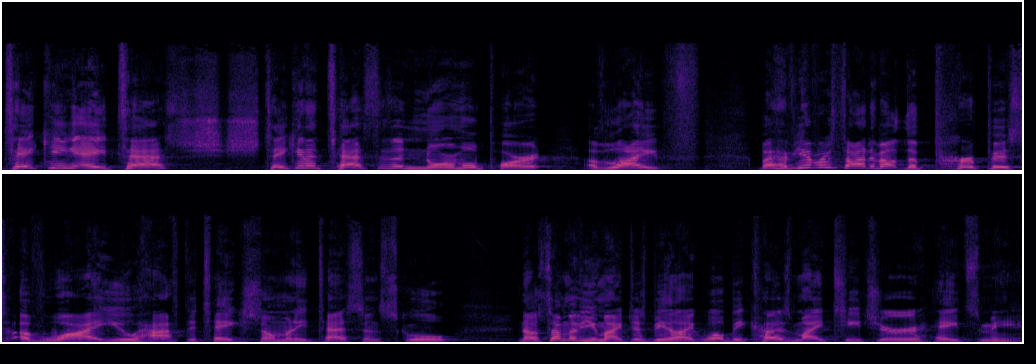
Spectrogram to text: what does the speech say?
taking a test, taking a test is a normal part of life. But have you ever thought about the purpose of why you have to take so many tests in school? Now, some of you might just be like, well, because my teacher hates me.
